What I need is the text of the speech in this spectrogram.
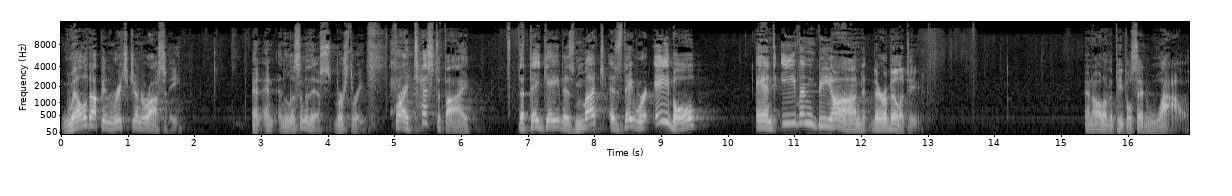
welled up in rich generosity. And, and, and listen to this, verse 3 For I testify that they gave as much as they were able and even beyond their ability. And all of the people said, Wow.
